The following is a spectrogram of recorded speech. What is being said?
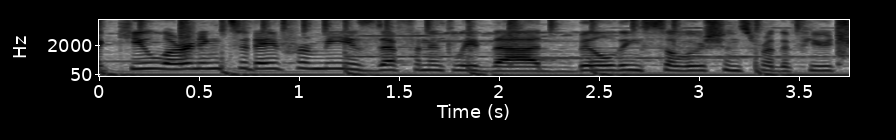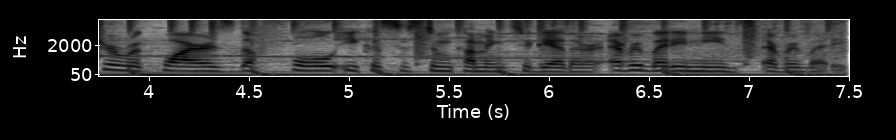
A key learning today for me is definitely that building solutions for the future requires the whole ecosystem coming together. Everybody needs everybody.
